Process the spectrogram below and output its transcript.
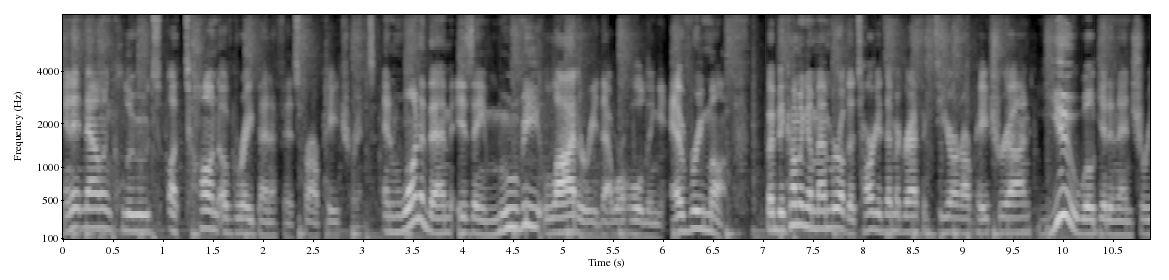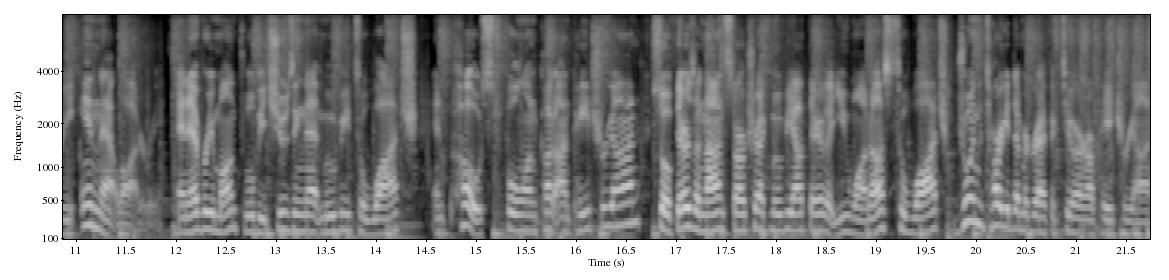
and it now includes a ton of great benefits for our patrons. And one of them is a movie lottery that we're holding every month. By becoming a member of the target demographic tier on our Patreon, you will get an entry in that lottery. And every month we'll be choosing that movie to watch and post full uncut on Patreon. So if there's a non Star Trek movie out there that you want us to watch, join the target demographic tier on our Patreon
